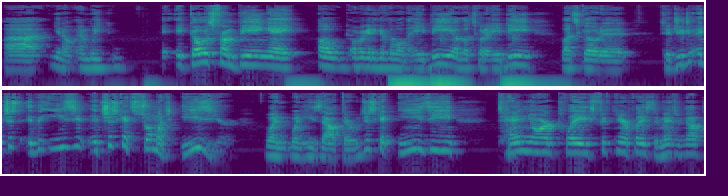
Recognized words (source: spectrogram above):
Uh, you know, and we it goes from being a oh, are we going to give the ball to AB? Or let's go to AB. Let's go to to Juju. It just the easy. It just gets so much easier when when he's out there. We just get easy ten yard plays, fifteen yard plays to Vance McDonald.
